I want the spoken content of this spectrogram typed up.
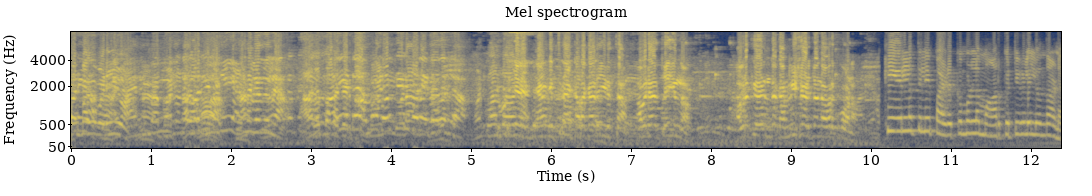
മുമ്പ് അങ്ങ് പണിയുക ഇത്ര കടക്കാരെ ഇരുത്താം. അവരത് ചെയ്യുന്നു? അവർക്ക് എന്താ കമ്മീഷൻ അടിച്ചോണ്ട് അവർക്ക് പോകണം കേരളത്തിലെ പഴക്കമുള്ള മാർക്കറ്റുകളിൽ ഒന്നാണ്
